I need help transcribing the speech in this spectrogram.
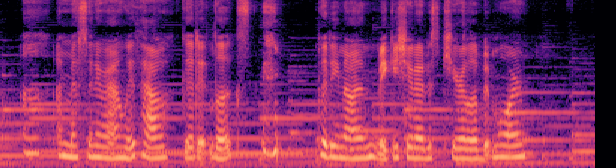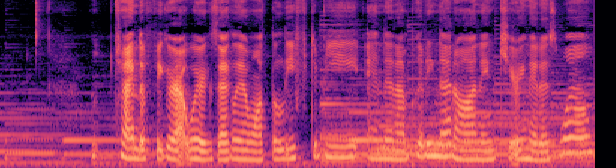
Uh, I'm messing around with how good it looks. putting on, making sure that it's cured a little bit more trying to figure out where exactly I want the leaf to be and then I'm putting that on and curing it as well.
